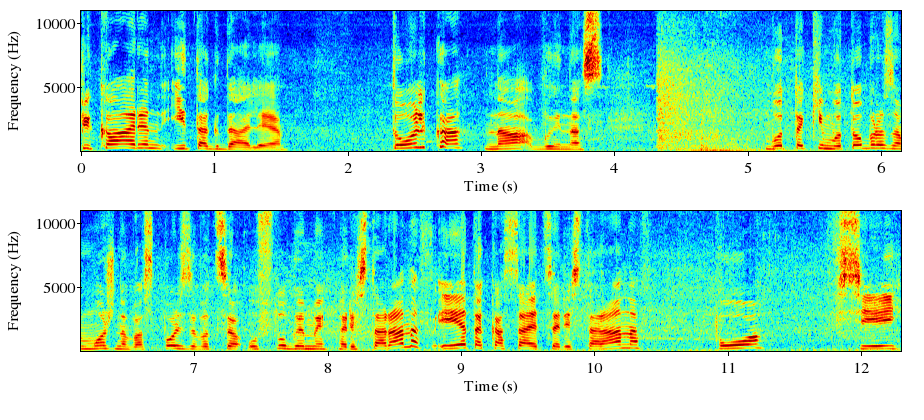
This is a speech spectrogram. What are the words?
пекарен и так далее. Только на вынос. Вот таким вот образом можно воспользоваться услугами ресторанов. И это касается ресторанов по всей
